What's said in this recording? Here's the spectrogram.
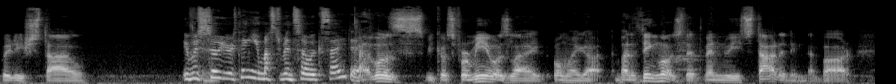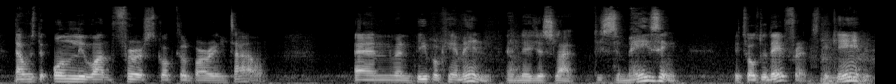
british style It was so your thing. You must have been so excited. I was because for me it was like, oh my god. But the thing was that when we started in that bar, that was the only one first cocktail bar in town. And when people came in and they just like, this is amazing. They told to their friends. They came.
